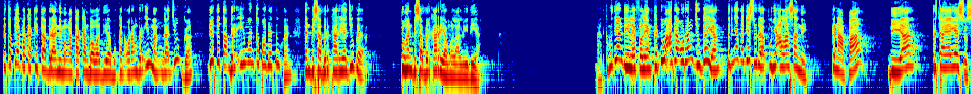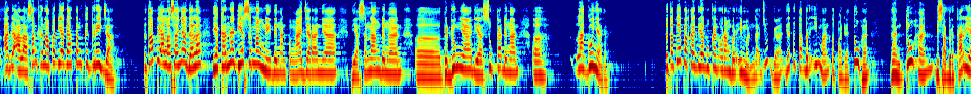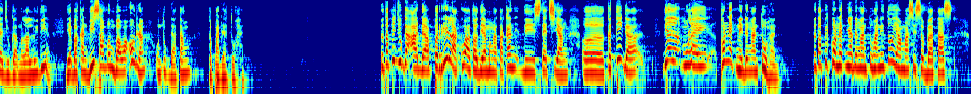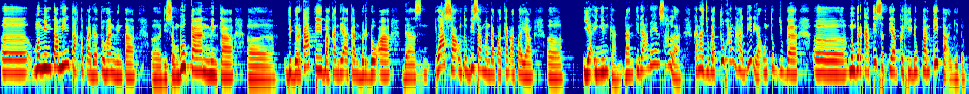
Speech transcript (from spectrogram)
Tetapi apakah kita berani mengatakan bahwa dia bukan orang beriman? Enggak juga. Dia tetap beriman kepada Tuhan dan bisa berkarya juga. Tuhan bisa berkarya melalui dia. Nah, kemudian di level yang kedua ada orang juga yang ternyata dia sudah punya alasan nih. Kenapa dia percaya Yesus. Ada alasan kenapa dia datang ke gereja. Tetapi alasannya adalah ya karena dia senang nih dengan pengajarannya, dia senang dengan uh, gedungnya, dia suka dengan uh, lagunya. Tetapi apakah dia bukan orang beriman? Enggak juga, dia tetap beriman kepada Tuhan dan Tuhan bisa berkarya juga melalui dia. Dia bahkan bisa membawa orang untuk datang kepada Tuhan. Tetapi juga ada perilaku atau dia mengatakan di stage yang uh, ketiga, dia mulai connect nih dengan Tuhan. Tetapi connectnya dengan Tuhan itu ya masih sebatas uh, meminta-minta kepada Tuhan, minta uh, disembuhkan, minta uh, diberkati, bahkan dia akan berdoa dan puasa untuk bisa mendapatkan apa yang uh, ia inginkan dan tidak ada yang salah karena juga Tuhan hadir ya untuk juga e, memberkati setiap kehidupan kita gitu.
